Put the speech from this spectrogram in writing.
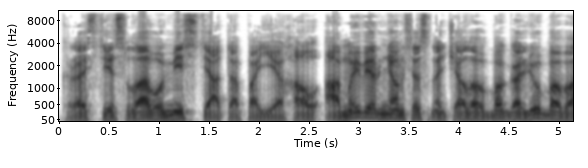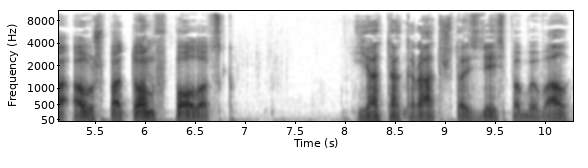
к Ростиславу Местята поехал, а мы вернемся сначала в Боголюбово, а уж потом в Полоцк. Я так рад, что здесь побывал.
